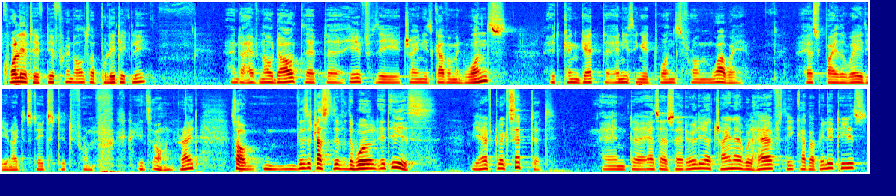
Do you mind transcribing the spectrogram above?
qualitatively different also politically. And I have no doubt that uh, if the Chinese government wants, it can get anything it wants from Huawei, as by the way the United States did from its own, right? So this is just the, the world it is. We have to accept it. And uh, as I said earlier, China will have the capabilities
